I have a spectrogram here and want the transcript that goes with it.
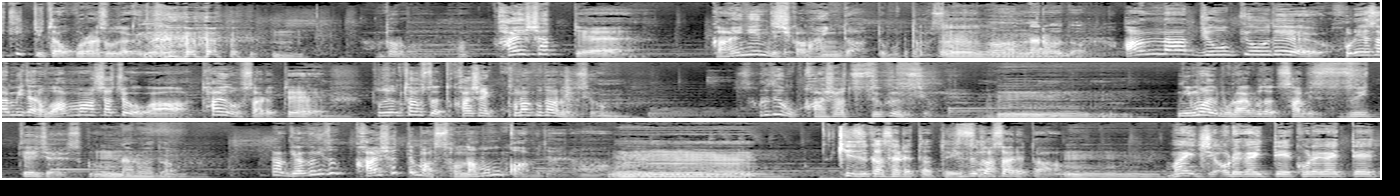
跡って言ったら怒られそうだけど、なんだろう。な会社って概念でしかないんだって思ったんですよ。うん。うんなるほど。あんな状況で堀江さんみたいなワンマン社長が逮捕されて当然逮捕されて会社に来なくなるんですよ。それでも会社は続くんですよね。うん。今でもライブだってサービス続いてるじゃないですか。なるほど。ら逆に言うと会社ってまあそんなもんかみたいな。うん。気づかされたとい気うか。づかされた。うん毎日俺がいてこれがいて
